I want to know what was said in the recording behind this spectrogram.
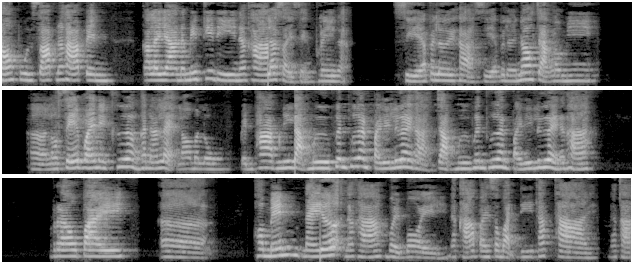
น้องพูนซับนะคะ เป็นกัลยาณมิตรที่ดีนะคะ แล้วใส่เสียงเพลงอะเสียไปเลยค่ะ เสียไปเลยนอกจากเรามีเออเราเซฟไว้ในเครื่องแค่นั้นแหละเรามาลงเป็นภาพนี้จับมือเพื่อนๆไปเรื่อยๆค่ะ จับมือเพื่อนๆไปเรื่อยๆนะคะ เราไปเอ่อคอมเมนต์ในเยอะนะคะ บ่อยๆนะคะ ไปสวัสดีทักทายนะคะ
